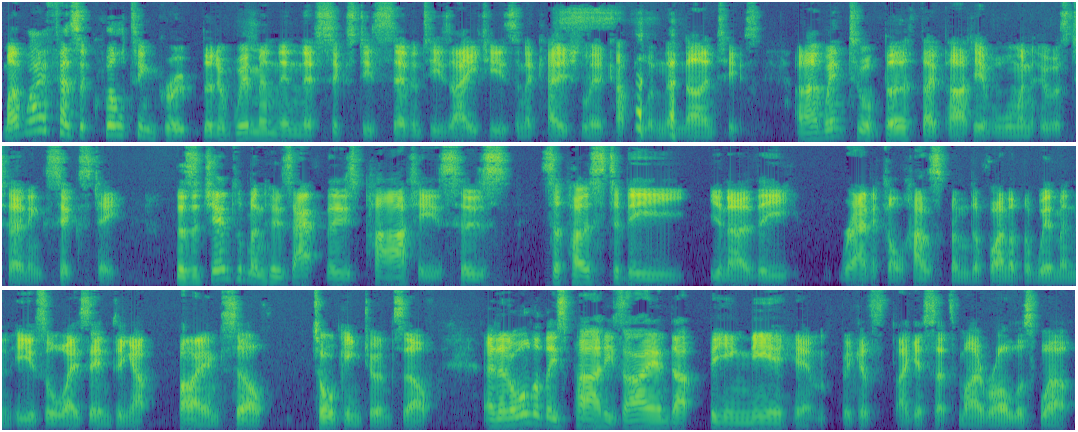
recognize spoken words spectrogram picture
My wife has a quilting group that are women in their 60s, 70s, 80s, and occasionally a couple in their 90s. And I went to a birthday party of a woman who was turning 60. There's a gentleman who's at these parties who's supposed to be, you know, the radical husband of one of the women, and he is always ending up by himself, talking to himself. And at all of these parties, I end up being near him because I guess that's my role as well.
